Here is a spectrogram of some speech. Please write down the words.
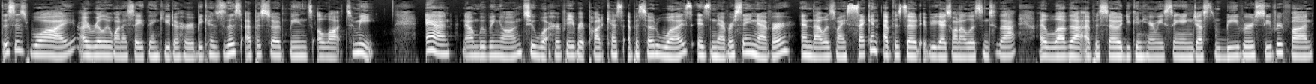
this is why I really want to say thank you to her because this episode means a lot to me. And now moving on to what her favorite podcast episode was is Never Say Never. And that was my second episode if you guys want to listen to that. I love that episode. You can hear me singing Justin Bieber, super fun.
